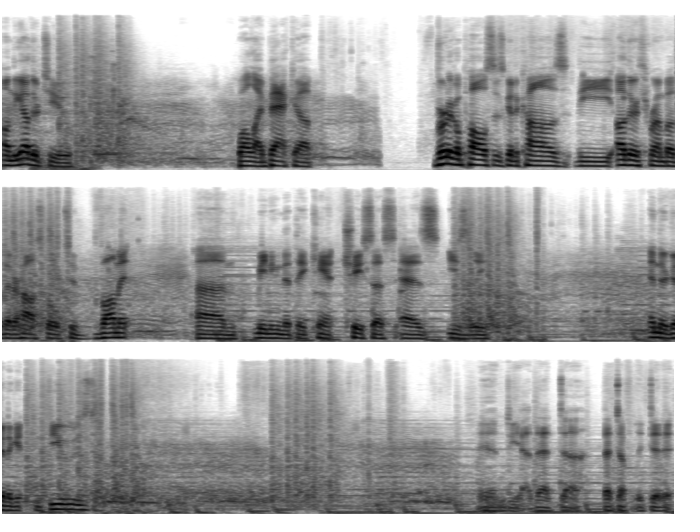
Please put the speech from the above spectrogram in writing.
on the other two while I back up. Vertigo Pulse is going to cause the other Thrumbo that are hostile to vomit, um, meaning that they can't chase us as easily. And they're going to get confused. And yeah, that uh, that definitely did it.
